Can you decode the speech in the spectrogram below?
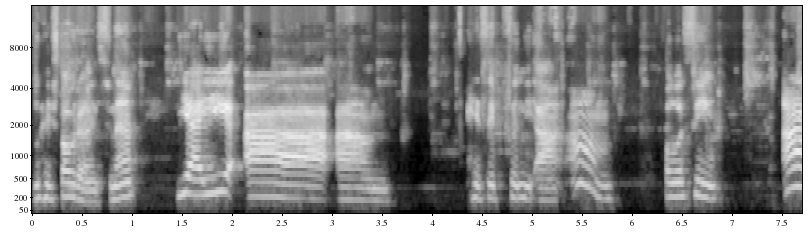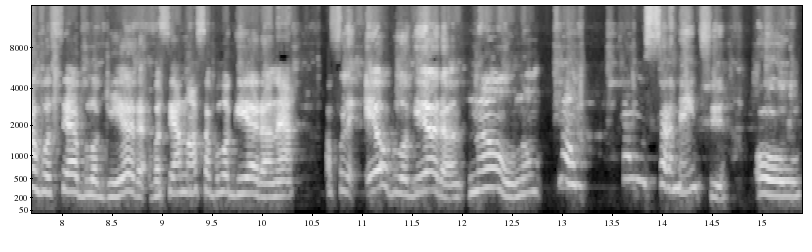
do restaurante, né? E aí a, a recepcionista, ah, falou assim: Ah, você é blogueira? Você é a nossa blogueira, né? Eu falei, eu blogueira? Não, não, não, não necessariamente. Ou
